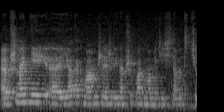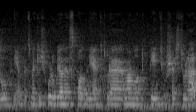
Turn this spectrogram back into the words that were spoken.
E, Przynajmniej e, ja tak mam, że jeżeli na przykład mam jakiś nawet ciuch, nie wiem, powiedzmy jakieś ulubione spodnie, które mam od 5-6 lat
